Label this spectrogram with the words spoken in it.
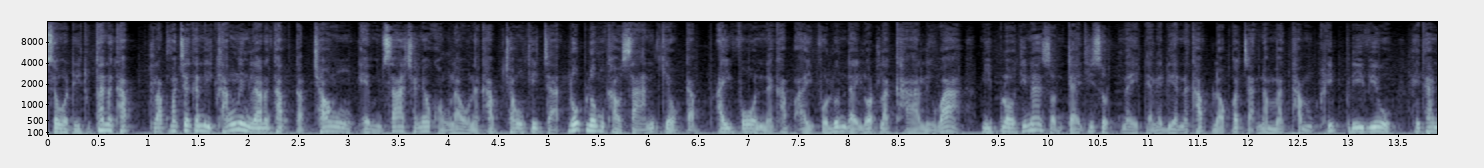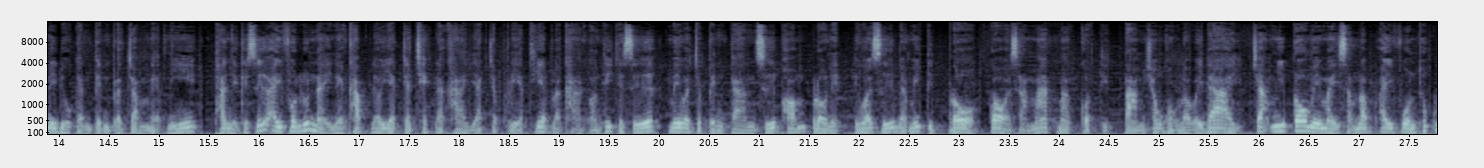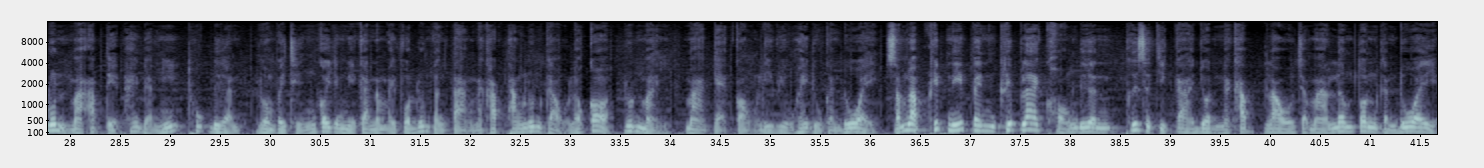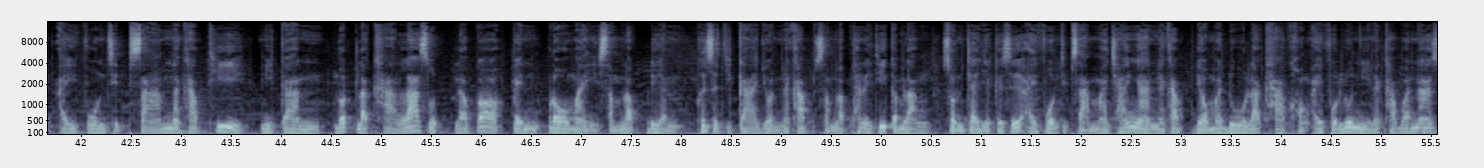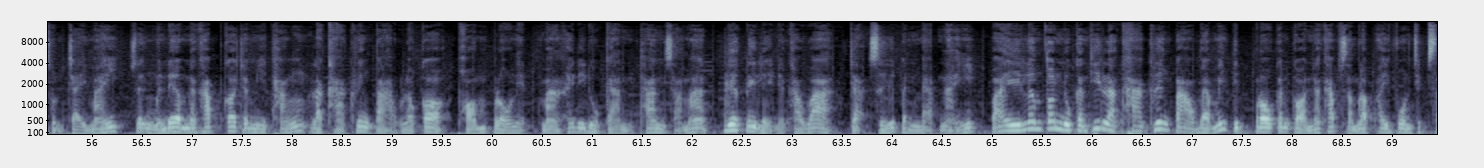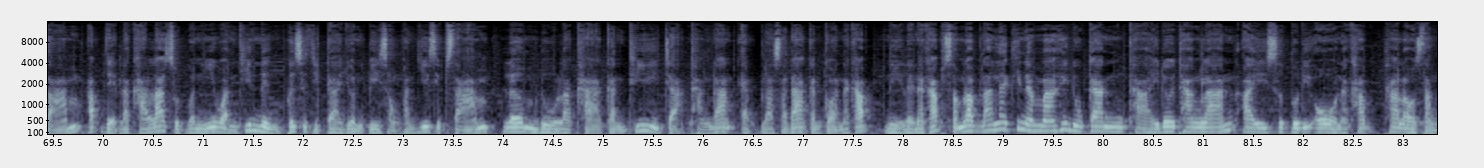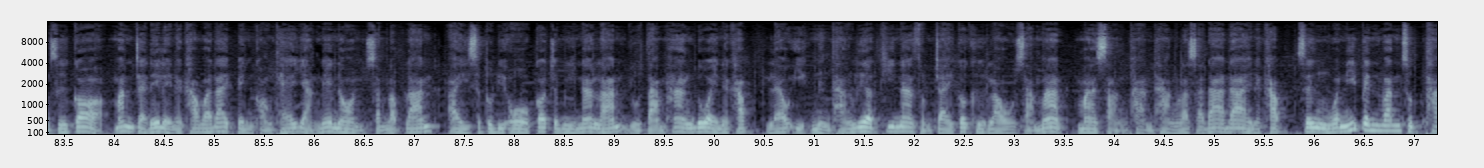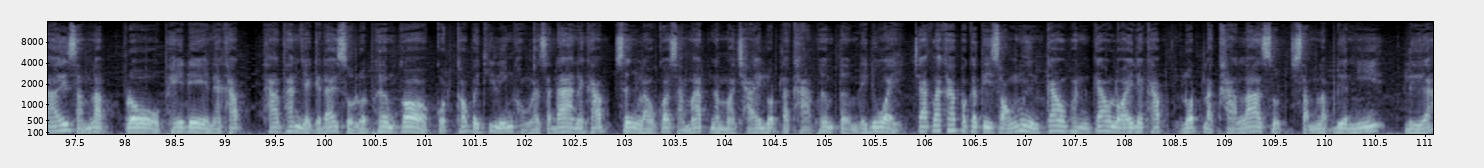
สวัสดีทุกท่านนะครับ กลับมาเจอกันอีกครั้งหนึ่งแล้วนะครับ กับช่อง m s a Channel ของเรานะครับ ช่องที่จะรวบรวมข่าวสารเกี่ยวกับ iPhone นะครับ iPhone รุ่นใดลดราคา หรือว่ามีโปรที่น่าสนใจที่สุดในแต่ละเดือนนะครับ เราก็จะนำมาทำคลิปรีวิว ให้ท่านได้ดูกันเป็นประจำแบบนี้ ท่านอยากจะซื้อ iPhone รุ่นไหนนะครับ แล้วอยากจะเช็คราคาอยากจะเปรียบเทียบราคาก่อนที่จะซื้อ ไม่ว่าจะเป็นการซื้อพร้อมโปรเน็ตหรือว่าซื้อแบบไม่ติดโปรก็สามารถมากดติดตามช่องของเราไว้ได้ จะมีโปรใหม่ๆสำหรับ iPhone ทุกรุ่นมาอัปเดตให้แบบนี้ทุกเดือนรวมไปถึงก็ยังมีการนำ iPhone รุ่นต่างๆนะครับทั้งรุ่นเก่าแล้วก็รุ่นใหม่ มาแกะกล่องรีวิวให้ดูกันด้วยสำหรับคลิปนี้เป็นคลิปแรกของเดือนพฤศจิกายนนะครับเราจะมาเริ่มต้นกันด้วย iPhone 13 นะครับที่มีการลดราคาล่าสุด แล้วก็เป็นโปรใหม่สำหรับเดือนพฤศจิกายนนะครับสำหรับท่านที่กำลังสนใจอยากจะซื้อ iPhone 13 มาใช้งานนะครับเดี๋ยวมาดูราคาของ iPhone รุ่นนี้นะครับว่าน่าสนใจไหมซึ่งเหมือนเดิมนะครับก็จะมีทั้งราคาเครื่องเปล่า แล้วก็พร้อมโปรเน็ตมาให้ได้ดูกัน ท่านสามารถเลือกได้เลยนะครับว่าจะซื้อเป็นแบบไหน ไปเริ่มต้นดูกันที่ราคาเครื่องเปล่าแบบไม่ติดโปรกันก่อนนะครับสำหรับ iPhone 13 อัปเดตราคาล่าสุดวันนี้วันที่ 1 พฤศจิกายนปี 2023 เริ่มดูราคากันที่จากทางด้านแอป Lazada กันก่อนนะครับนี่เลยนะครับสำหรับร้านแรกที่นำมาให้ดูกันขายโดยทางร้าน iStudio นะครับถ้าเราสั่งซื้อก็มั่นใจได้เลยนะครับว่าได้เป็นของแท้อย่างแน่นอนสำหรับร้าน iStudio ก็จะมีหน้าร้านอยู่ตามห้างด้วยนะครับ แล้วอีกหนึ่งทางเลือกที่น่าสนใจก็คือเราสามารถมาสั่งผ่านทาง Lazada ได้นะครับ ซึ่งวันนี้เป็นวันสุดท้ายสำหรับโปรเพเดนะครับถ้าท่านอยากจะได้ส่วนลดเพิ่มก็กดเข้าไปที่ลิงก์ของ Lazada นะครับ ซึ่งเราก็สามารถนำมาใช้ลดราคาเพิ่มเติมได้ด้วย จากราคาปกติ 29,900 นะครับ ลดราคาล่าสุดสำหรับเดือนนี้เหลือ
